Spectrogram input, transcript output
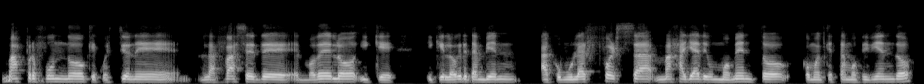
más profundo, que cuestione las bases del modelo y que, y que logre también acumular fuerza más allá de un momento como el que estamos viviendo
